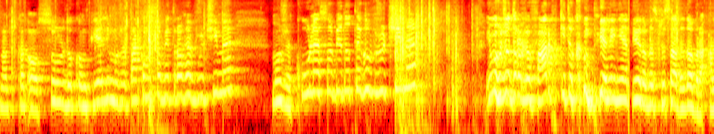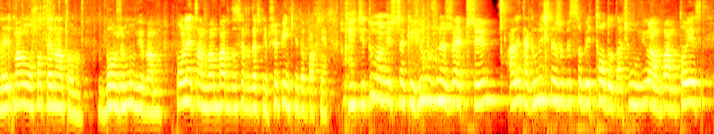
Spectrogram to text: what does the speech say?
na przykład, o, sól do kąpieli, może taką sobie trochę wrzucimy, może kulę sobie do tego wrzucimy. I może trochę farbki do kąpieli, nie? Nie no, bez przesady, dobra, ale mam ochotę na tą. Boże, mówię Wam, polecam Wam bardzo serdecznie, przepięknie to pachnie. Słuchajcie, tu mam jeszcze jakieś różne rzeczy, ale tak myślę, żeby sobie to dodać. Mówiłam Wam, to jest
